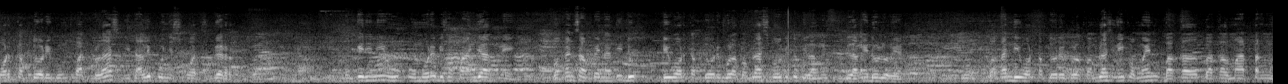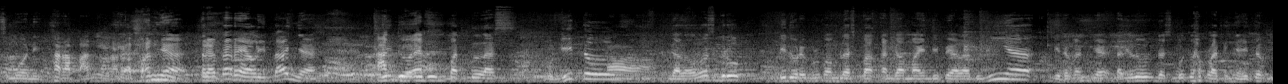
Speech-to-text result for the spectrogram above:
World Cup 2014 Itali punya squad seger. Mungkin ini umurnya bisa panjang nih. Bahkan sampai nanti di World Cup 2018 gue gitu bilangnya bilangnya dulu ya. Bahkan di World Cup 2018 ini pemain bakal bakal matang semua nih. Harapannya. harapannya. Ternyata realitanya di Kaget. 2014 begitu. Ah. nggak lolos grup. Di 2018 bahkan nggak main di Piala Dunia gitu kan. Ya tadi lu udah sebut lah pelatihnya itu.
